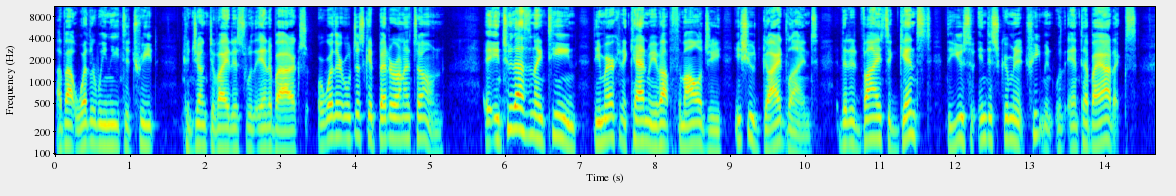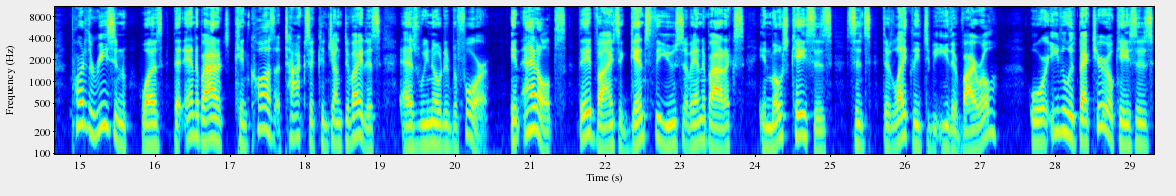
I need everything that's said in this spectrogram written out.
about whether we need to treat conjunctivitis with antibiotics or whether it will just get better on its own. In 2019, the American Academy of Ophthalmology issued guidelines that advised against the use of indiscriminate treatment with antibiotics. Part of the reason was that antibiotics can cause a toxic conjunctivitis, as we noted before. In adults, they advise against the use of antibiotics in most cases since they're likely to be either viral or even with bacterial cases,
